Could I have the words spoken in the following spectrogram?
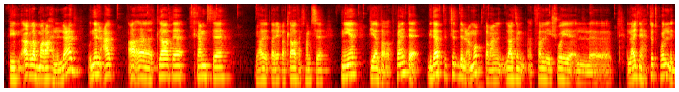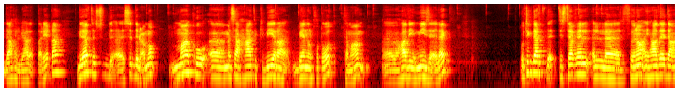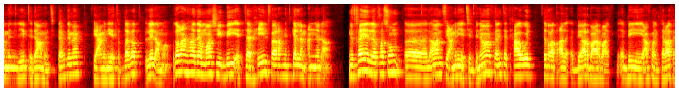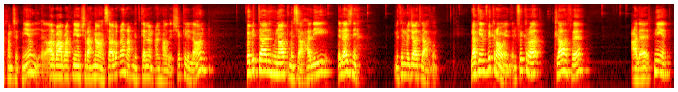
في أغلب مراحل اللعب ونلعب ثلاثة خمسة بهذه الطريقة ثلاثة خمسة اثنين في الضغط. فأنت قدرت تسد العمق طبعا لازم تخلي شوية الأجنحة تدخل للداخل بهذه الطريقة. قدرت تسد سد العمق. ماكو آه، مساحات كبيرة بين الخطوط. تمام؟ آه، هذه ميزة لك وتقدر تستغل الثنائي هذا دائما اللي أنت دائما تستخدمه في عملية الضغط للأمام. طبعا هذا ماشي بالترحيل فراح نتكلم عنه الآن. نتخيل الخصم آه الآن في عملية البناء. فأنت تحاول تضغط على بأربعة أربعة بعفوا ثلاثة خمسة اثنين أربعة أربعة اثنين شرحناها سابقا. راح نتكلم عن هذا الشكل الآن. فبالتالي هناك مساحة للأجنحة مثل ما جاء تلاحظون لكن الفكرة وين؟ الفكرة ثلاثة على اثنين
